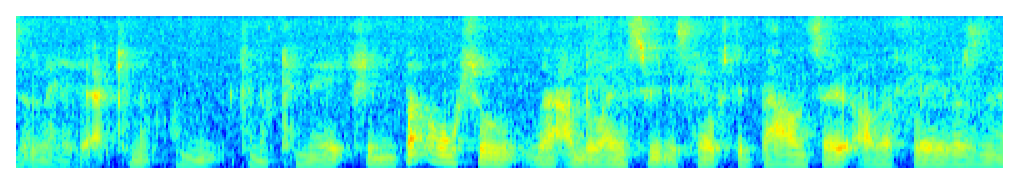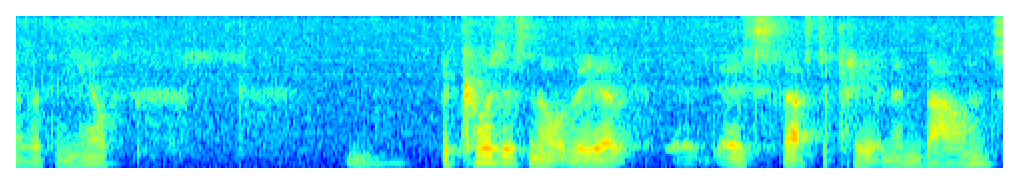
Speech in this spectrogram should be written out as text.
there's a like that kind of kind of connection, but also that underlying sweetness helps to balance out other flavours and everything else. Because it's not there, it starts to create an imbalance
